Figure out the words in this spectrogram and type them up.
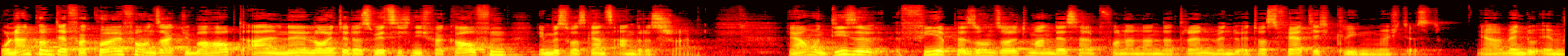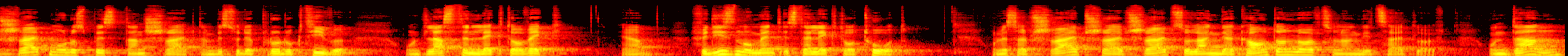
Und dann kommt der Verkäufer und sagt überhaupt allen, ne, Leute, das wird sich nicht verkaufen, ihr müsst was ganz anderes schreiben. Ja, und diese vier Personen sollte man deshalb voneinander trennen, wenn du etwas fertig kriegen möchtest. Ja, wenn du im Schreibmodus bist, dann schreib, dann bist du der Produktive und lass den Lektor weg. Ja, für diesen Moment ist der Lektor tot. Und deshalb schreib, schreib, schreib, solange der Countdown läuft, solange die Zeit läuft. Und dann,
